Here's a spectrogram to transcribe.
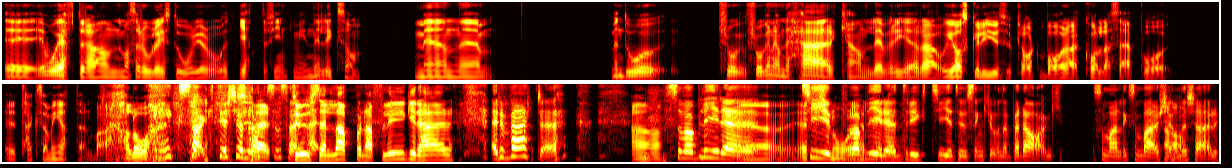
eh, och i efterhand massa roliga historier och ett jättefint minne liksom. Men, eh, men då frågan är om det här kan leverera och jag skulle ju såklart bara kolla så här på taxametern bara, hallå! Exakt, jag känner så här, också så här. Tusenlapparna flyger här! Är det värt det? Uh, så vad blir det, uh, typ, vad blir det, drygt 10 000 kronor per dag? Som man liksom bara känner uh. så här,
